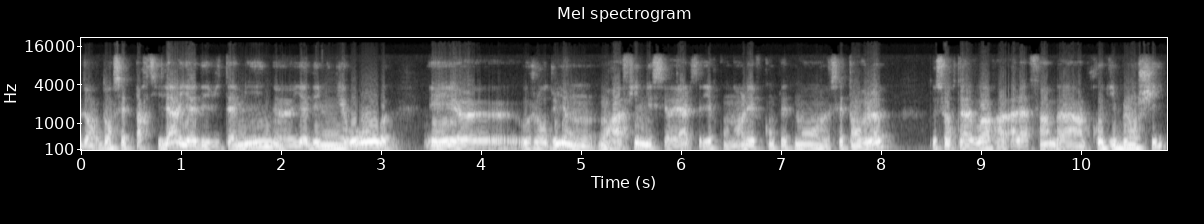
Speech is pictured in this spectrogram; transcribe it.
dans, cette partie-là, il y a des vitamines, il y a des minéraux, et aujourd'hui, on, raffine les céréales, c'est-à-dire qu'on enlève complètement cette enveloppe, de sorte à avoir à la fin bah, un produit blanchi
